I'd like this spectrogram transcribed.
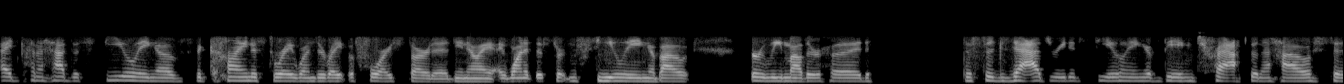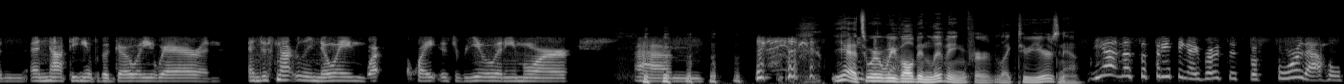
I'd kind of had this feeling of the kind of story I wanted to write before I started. You know, I, I wanted this certain feeling about early motherhood this exaggerated feeling of being trapped in a house and and not being able to go anywhere and and just not really knowing what quite is real anymore um, yeah it's where we've all been living for like two years now. Yeah and that's the funny thing i wrote this before that whole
